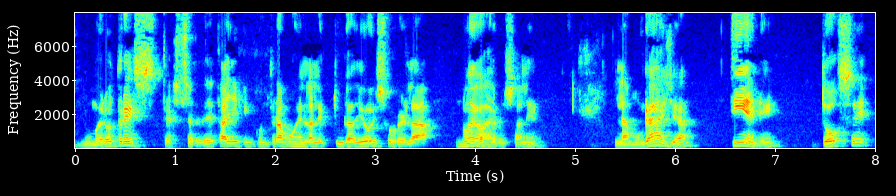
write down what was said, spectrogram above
Número 3, tercer detalle que encontramos en la lectura de hoy sobre la Nueva Jerusalén. La muralla tiene doce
